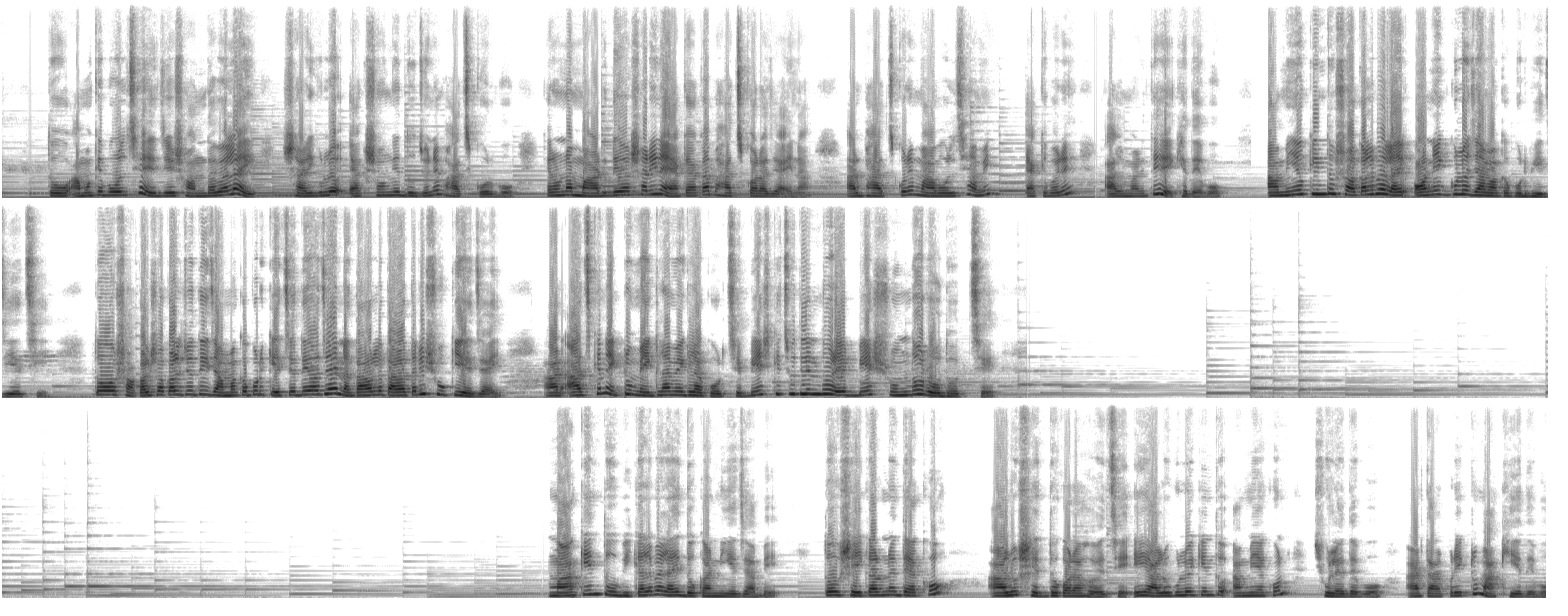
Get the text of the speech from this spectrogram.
তো আমাকে বলছে যে সন্ধ্যাবেলায় শাড়িগুলো একসঙ্গে দুজনে ভাঁজ করব। কেননা মার দেওয়া শাড়ি না একা একা ভাঁজ করা যায় না। আর ভাঁজ করে মা বলছে আমি একেবারে আলমারিতে রেখে দেব। আমিও কিন্তু সকালবেলায় অনেকগুলো জামা কাপড় ভিজিয়েছি। তো সকাল সকাল যদি জামা কাপড় কেচে দেওয়া যায় না, তাহলে তাড়াতাড়ি শুকিয়ে যায়। আর আজকে না একটু মেঘলা মেঘলা করছে। বেশ কিছুদিন ধরে বেশ সুন্দর রোদ হচ্ছে। মা কিন্তু বিকালবেলায় দোকান নিয়ে যাবে। তো সেই কারণে দেখো আলু সেদ্ধ করা হয়েছে। এই আলুগুলোই কিন্তু আমি এখন ছুলে দেব আর তারপরে একটু মাখিয়ে দেব।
